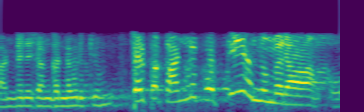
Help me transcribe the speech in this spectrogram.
കണ്ണിന് ശങ്കണ്ണ പിടിക്കും. ചിലപ്പോ കണ്ണ് പൊട്ടി എന്നും വരാം. ഓ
